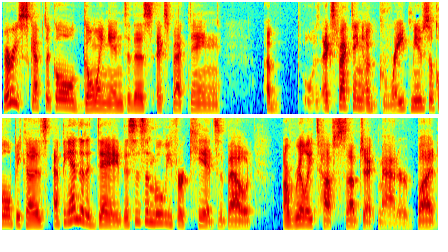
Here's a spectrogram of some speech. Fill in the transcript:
very skeptical going into this, expecting a expecting a great musical because at the end of the day, this is a movie for kids about a really tough subject matter. But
